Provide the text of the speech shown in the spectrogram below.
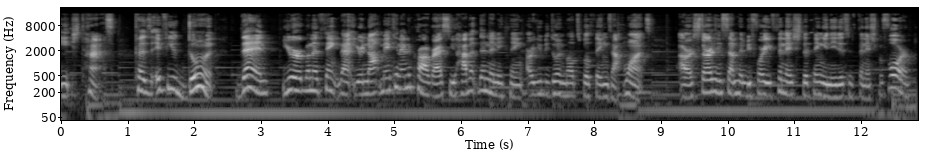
each task. Because if you don't, then you're gonna think that you're not making any progress, you haven't done anything, or you'll be doing multiple things at once, or starting something before you finish the thing you needed to finish before.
